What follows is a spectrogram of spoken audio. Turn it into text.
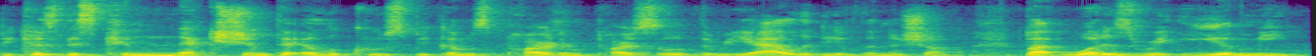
Because this connection to Elokus becomes part and parcel of the reality of the neshama. But what does Re'iyah mean?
